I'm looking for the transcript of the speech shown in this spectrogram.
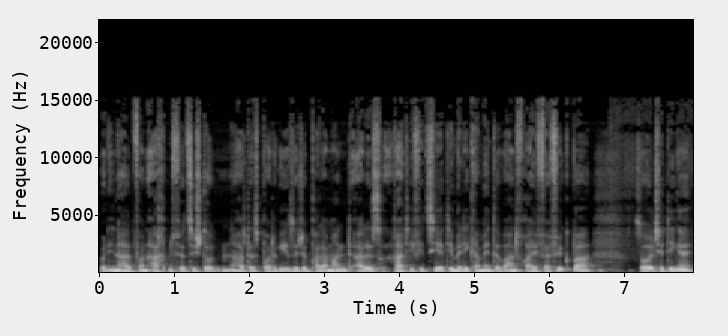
und innerhalb von 48 Stunden hat das portugiesische Parlament alles ratifiziert. Die Medikamente waren frei verfügbar. Solche Dinge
